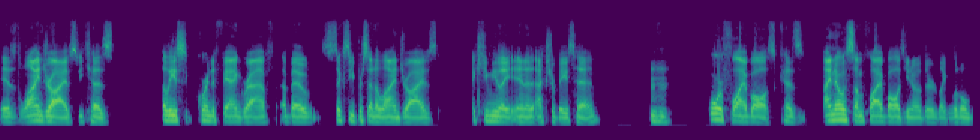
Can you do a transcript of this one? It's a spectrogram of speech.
is line drives because at least according to Fangraph, about sixty percent of line drives accumulate in an extra base hit, Mhm. or fly balls. Because I know some fly balls, you know, they're like little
